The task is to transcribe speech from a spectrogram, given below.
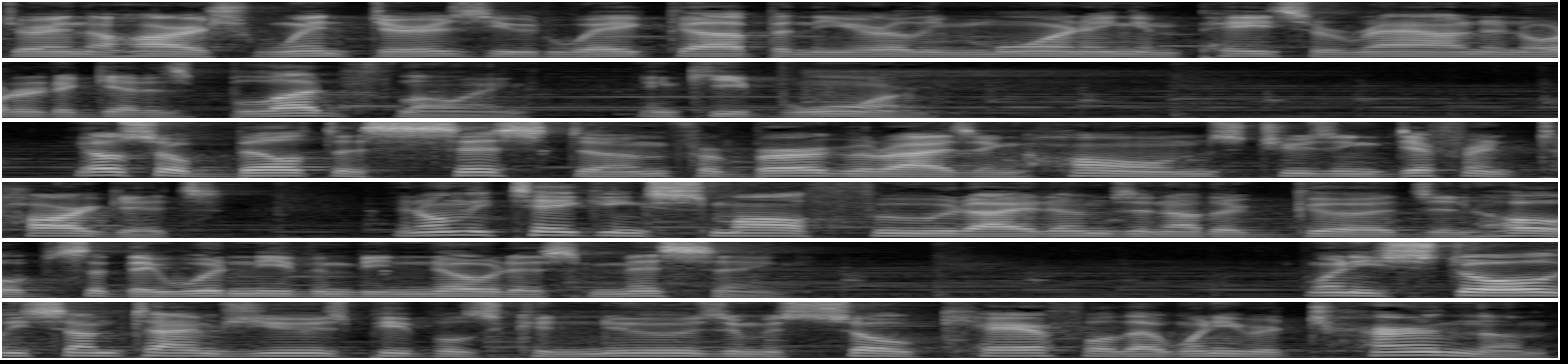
during the harsh winters, he would wake up in the early morning and pace around in order to get his blood flowing and keep warm. He also built a system for burglarizing homes, choosing different targets, and only taking small food items and other goods in hopes that they wouldn't even be noticed missing. When he stole, he sometimes used people's canoes and was so careful that when he returned them,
